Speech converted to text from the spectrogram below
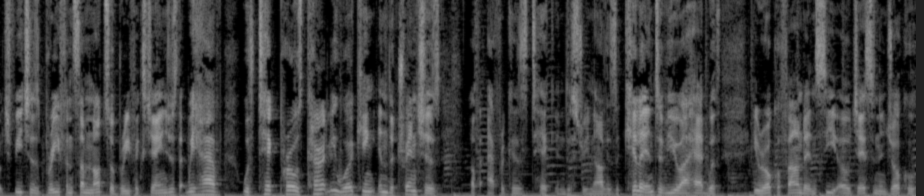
which features brief and some not so brief exchanges that we have with tech pros currently working in the trenches of Africa's tech industry. Now, there's a killer interview I had with Iroko founder and CEO Jason Njoku.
